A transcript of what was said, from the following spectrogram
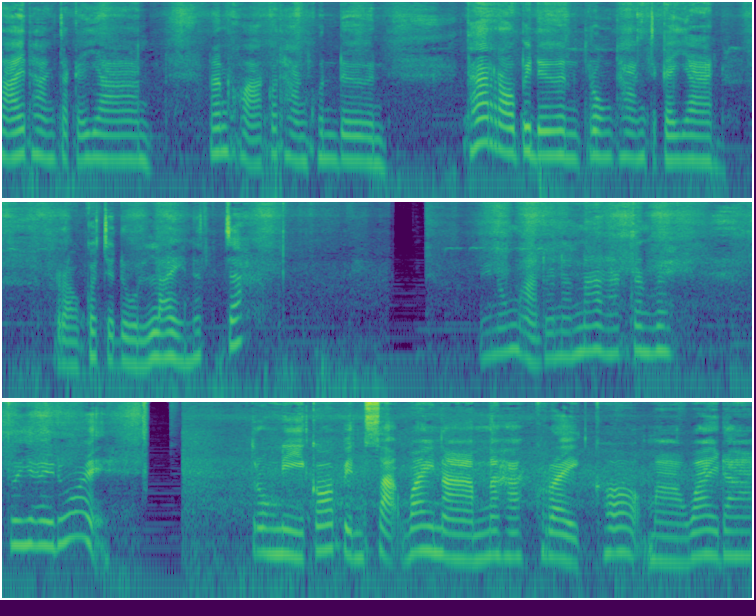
ซ้ายทางจักรยาน ด้านขวาก็ทางคนเดิน ถ้าเราไปเดินตรงทางจักรยาน เราก็จะโดนไล่นะจ๊ะนี่น้องหมาตัวนั้นน่ารักจังเลย ตัวใหญ่ด้วย ตรงนี้ก็เป็นสระว่ายน้ำนะคะ ใครก็มาว่ายได้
